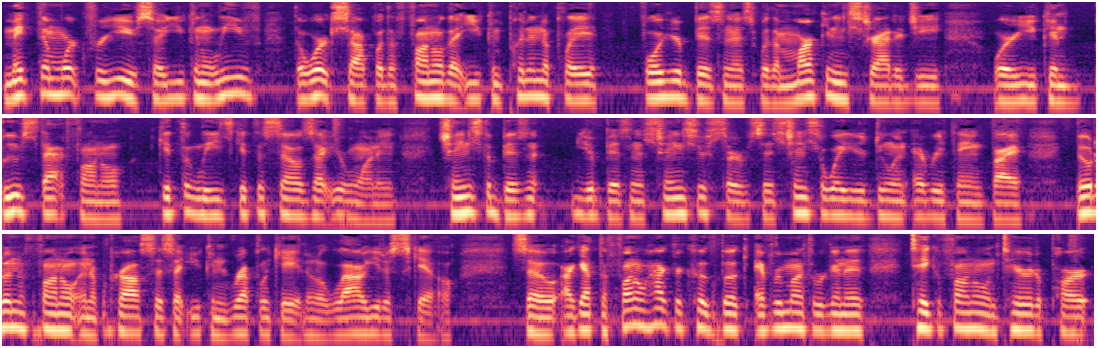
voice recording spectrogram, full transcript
make them work for you so you can leave the workshop with a funnel that you can put into play for your business with a marketing strategy where you can boost that funnel get the leads, get the sales that you're wanting, change the business, your business, change your services, change the way you're doing everything by building a funnel and a process that you can replicate and allow you to scale. So I got the Funnel Hacker Cookbook. Every month we're gonna take a funnel and tear it apart.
